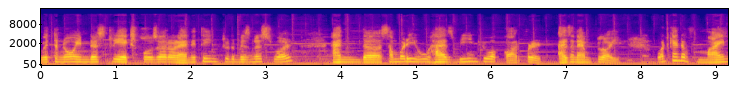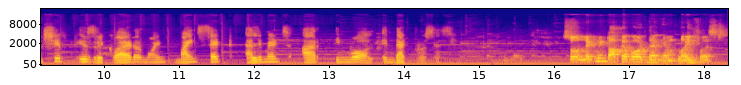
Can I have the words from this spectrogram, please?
with no industry exposure or anything to the business world and uh, somebody who has been to a corporate as an employee what kind of mind shift is required or mind mindset elements are involved in that process? So let me talk about the employee first.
